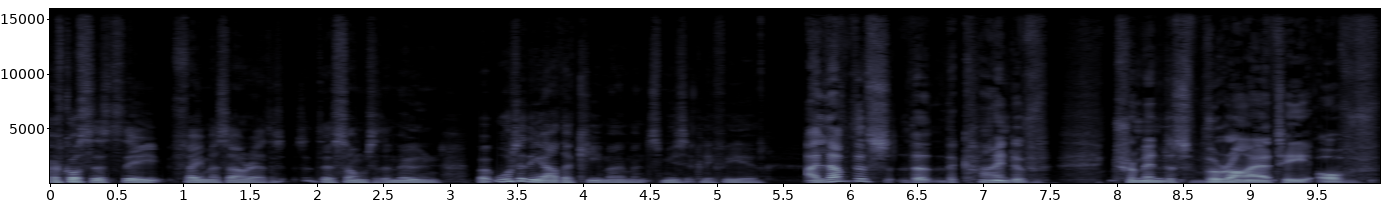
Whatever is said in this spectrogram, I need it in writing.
Of course, there's the famous aria, the, the song to the moon. But what are the other key moments musically for you? I love this the the kind of tremendous variety of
